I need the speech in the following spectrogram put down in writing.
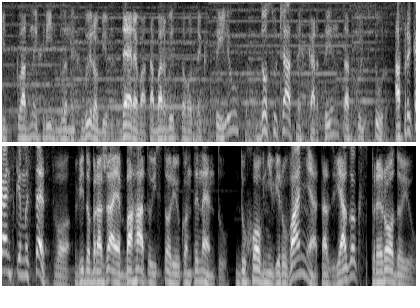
від складних різьблених виробів з дерева та барвистого текстилю до сучасних картин та скульптур. Африканське мистецтво відображає багату історію континенту, духовні вірування та зв'язок з природою.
